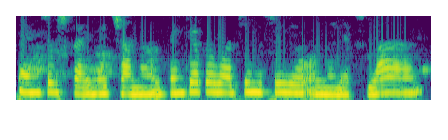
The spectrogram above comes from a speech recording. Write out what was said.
and subscribe my channel. Thank you for watching. See you on my next vlog.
